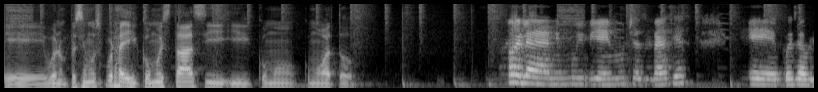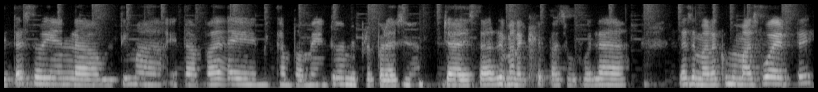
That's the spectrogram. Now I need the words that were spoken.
Eh, bueno, empecemos por ahí. ¿Cómo estás y, cómo, cómo va todo? Hola Dani, muy bien, muchas gracias. Eh, pues ahorita estoy en la última etapa de mi campamento, de mi preparación. Ya esta semana que pasó fue la, la semana como más fuerte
